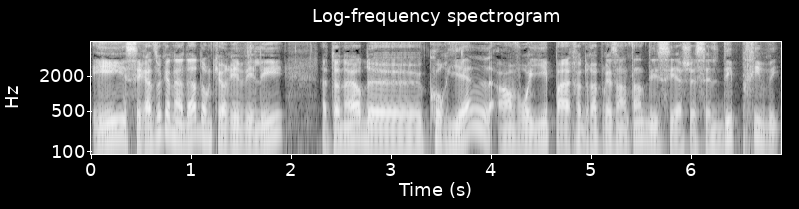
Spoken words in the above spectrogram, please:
et c'est Radio-Canada donc qui a révélé la teneur de courriels envoyés par une représentante des CHSLD privés.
